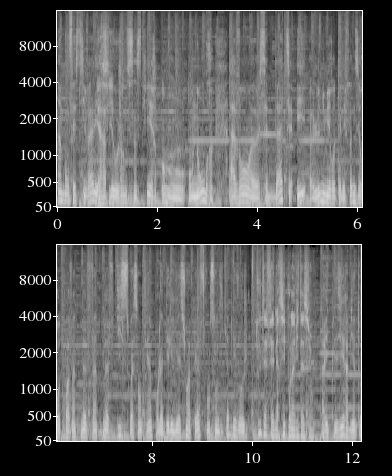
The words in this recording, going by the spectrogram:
un bon festival et à rappeler aux gens de s'inscrire en, en, nombre avant euh, cette date et euh, le numéro de téléphone 03 29 29 10 61 pour la délégation APF France Handicap des Vosges. Tout à fait, merci pour l'invitation. Avec plaisir, à bientôt.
